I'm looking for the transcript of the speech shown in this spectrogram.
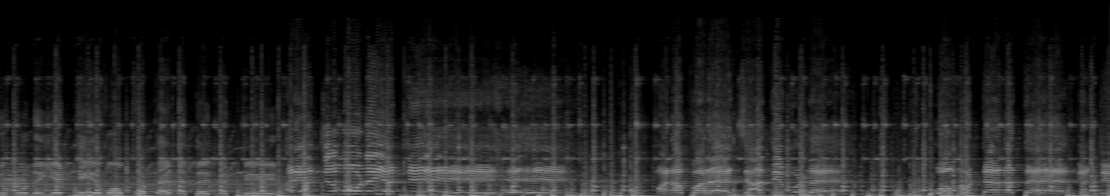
அஞ்சு மூணு எட்டு உன் பொட்டணத்தை கட்டு. அஞ்சு மூணு எட்டு. மணப்பற சாந்தி புள்ள உன் பொட்டனத்தை கட்டு.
